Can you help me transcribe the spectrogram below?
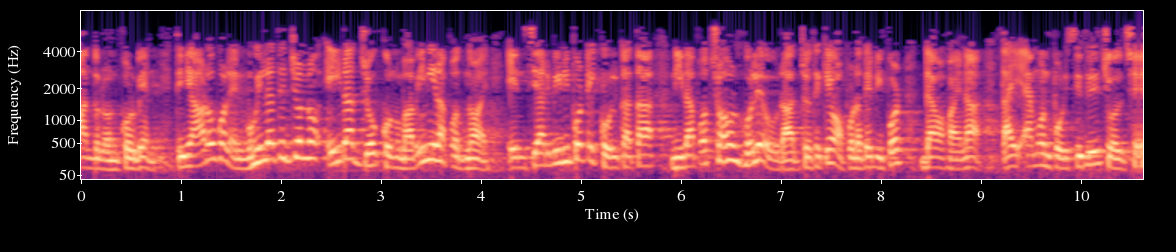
আন্দোলন করবেন। তিনি আরও বলেন, মহিলাদের জন্য এই রাজ্য কোনোভাবেই নিরাপদ নয়। এনসিআরবি রিপোর্টে কলকাতা নিরাপদ শহর হলেও রাজ্য থেকে অপরাধের রিপোর্ট দেওয়া হয় না। তাই এমন পরিস্থিতি চলছে।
